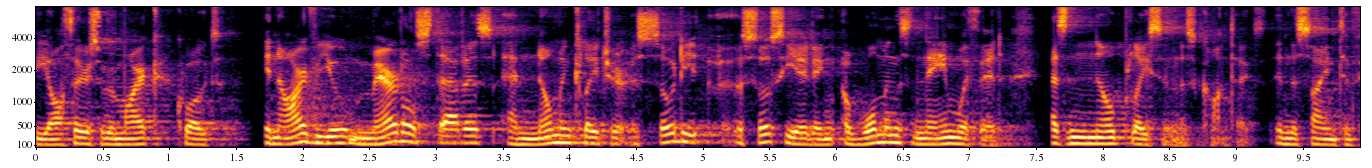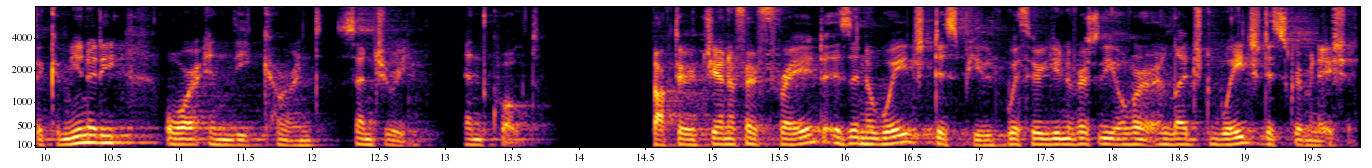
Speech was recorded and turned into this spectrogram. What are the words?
The authors remark, quote, in our view, marital status and nomenclature associating a woman's name with it has no place in this context, in the scientific community, or in the current century, end quote. Dr. Jennifer Freyd is in a wage dispute with her university over alleged wage discrimination.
